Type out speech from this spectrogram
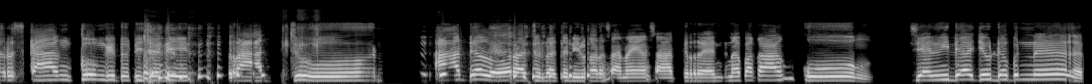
harus kangkung gitu dijadiin racun? Ada loh racun-racun di luar sana yang sangat keren. Kenapa kangkung? Sianida aja udah bener.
